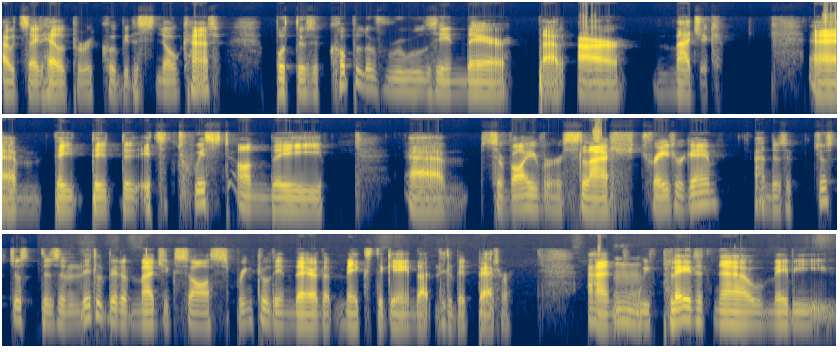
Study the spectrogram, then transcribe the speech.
outside help, or it could be the snowcat. But there's a couple of rules in there that are magic. Um, they, they, they it's a twist on the um, survivor slash traitor game, and there's a just just there's a little bit of magic sauce sprinkled in there that makes the game that little bit better. And mm. we've played it now maybe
